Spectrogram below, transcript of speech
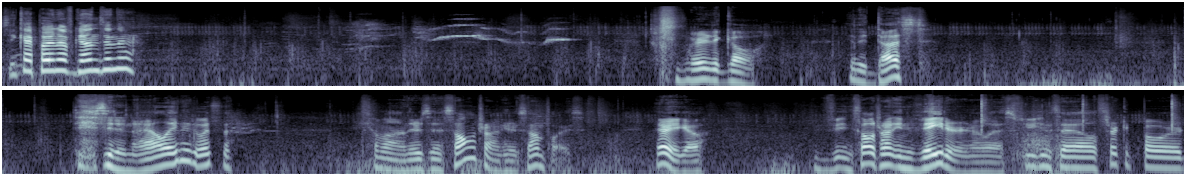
Think I put enough guns in there? Where did it go? Is it dust? Is it annihilated? What's the... Come on, there's a Assaultron here someplace. There you go. V Assaultron Invader, no less. Fusion cell, circuit board,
